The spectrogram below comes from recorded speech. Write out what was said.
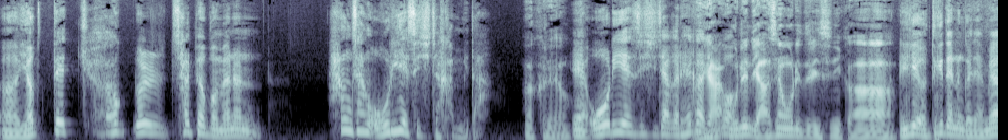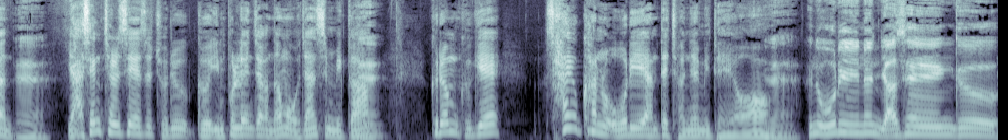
어, 역대 쭉을 살펴보면은 항상 오리에서 시작합니다. 아, 그래요? 예, 오리에서 시작을 해가지고 아, 야, 우리는 야생 오리들이 있으니까. 이게 어떻게 되는 거냐면 네. 야생 철새에서 조류 그 인플루엔자가 넘어오지 않습니까? 네. 그럼 그게 사육하는 오리한테 전염이 돼요. 네. 근데 오리는 야생 그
